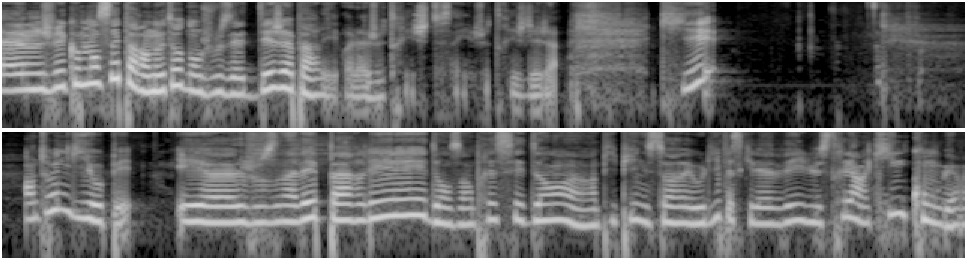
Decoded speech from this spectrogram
Euh, je vais commencer par un auteur dont je vous ai déjà parlé. Voilà, je triche, ça y est, je triche déjà. Qui est Antoine Guillopé. Et euh, je vous en avais parlé dans un précédent, euh, un pipi, une histoire et au lit, parce qu'il avait illustré un King Kong.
